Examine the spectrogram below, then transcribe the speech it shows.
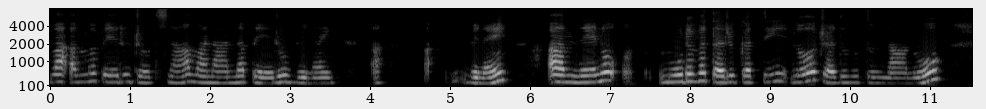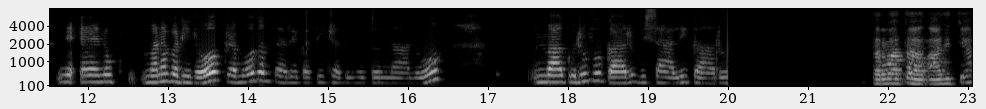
మా అమ్మ పేరు జ్యోత్స్న మా నాన్న పేరు వినయ్. వినయ్. నేను మూడవ తరగతిలో చదువుతున్నాను. నేను మనబడిలో ప్రమోదం తరగతి చదువుతున్నాను. మా గురువు గారు విశాలి గారు. తర్వాత ఆదిత్య?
